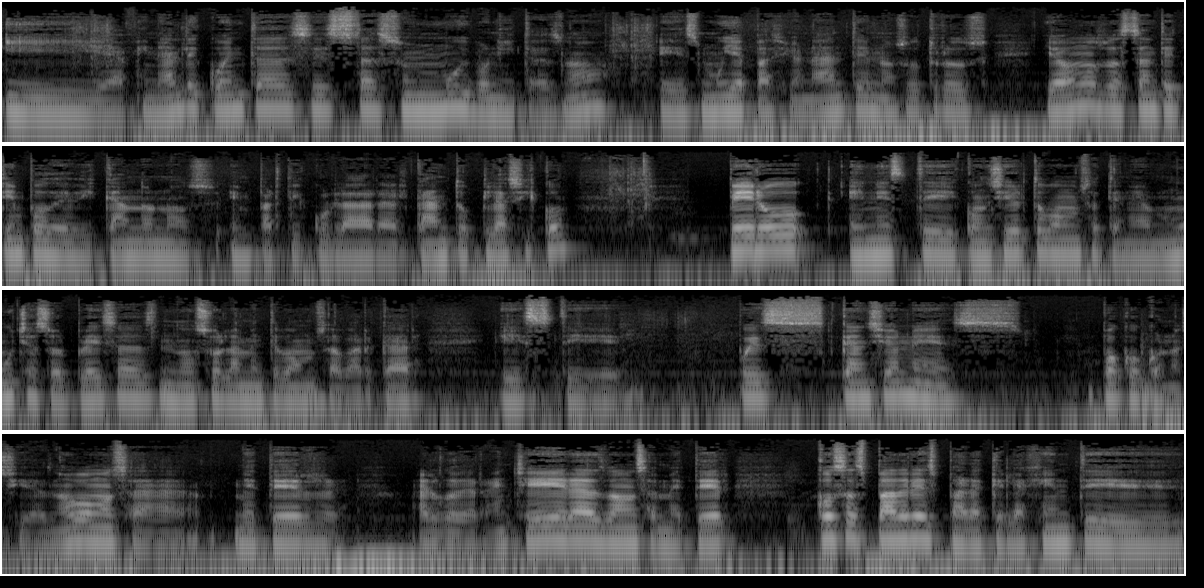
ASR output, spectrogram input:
y a final de cuentas estas son muy bonitas, ¿no? Es muy apasionante, nosotros llevamos bastante tiempo dedicándonos en particular al canto clásico, pero en este concierto vamos a tener muchas sorpresas, no solamente vamos a abarcar este pues canciones poco conocidas, ¿no? Vamos a meter algo de rancheras, vamos a meter cosas padres para que la gente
